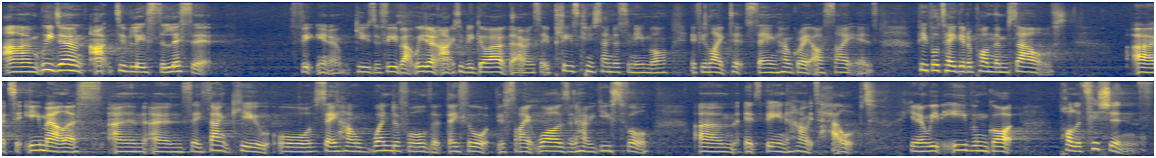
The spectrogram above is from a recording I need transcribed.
Um, we don't actively solicit you know, user feedback. We don't actively go out there and say, please can you send us an email if you liked it saying how great our site is. People take it upon themselves uh, to email us and, and say thank you or say how wonderful that they thought the site was and how useful um, it's been, how it's helped. You know, we've even got politicians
